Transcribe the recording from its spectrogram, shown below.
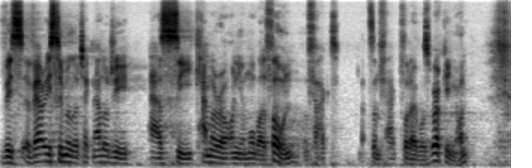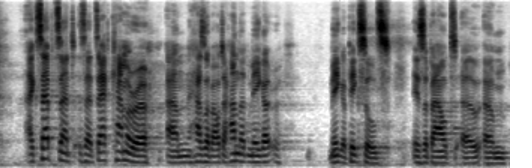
with a very similar technology as the camera on your mobile phone, in fact. That's in fact what I was working on except that that, that camera um, has about 100 mega, megapixels, is about uh, um,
